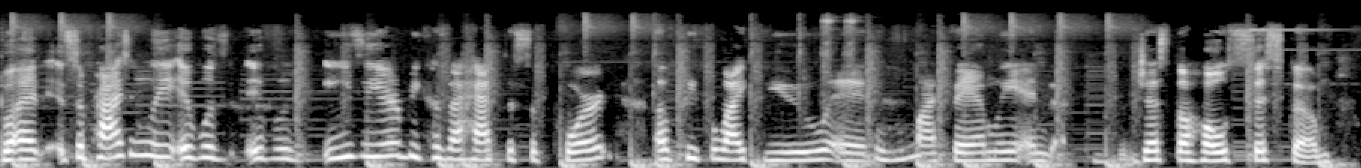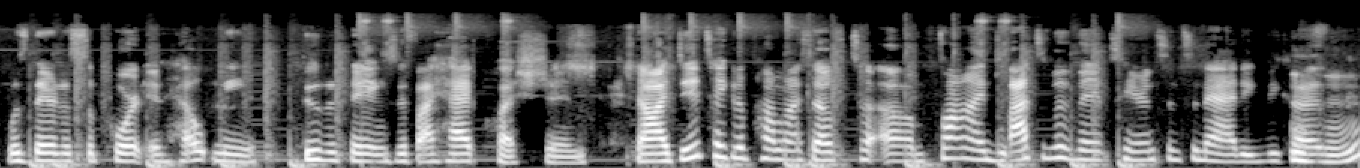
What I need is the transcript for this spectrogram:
but surprisingly it was it was easier because i had the support of people like you and mm-hmm. my family and just the whole system was there to support and help me through the things if I had questions. Now, I did take it upon myself to um, find lots of events here in Cincinnati because, mm-hmm.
